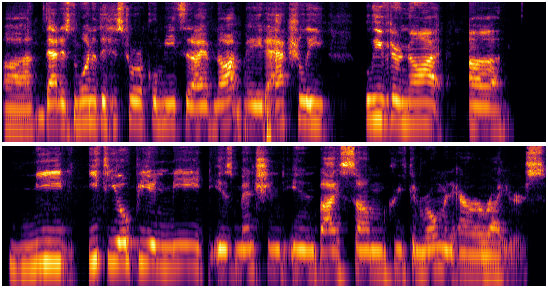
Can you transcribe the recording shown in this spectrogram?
Uh, that is one of the historical meads that I have not made. Actually, believe it or not, uh, mead, Ethiopian mead is mentioned in by some Greek and Roman era writers.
